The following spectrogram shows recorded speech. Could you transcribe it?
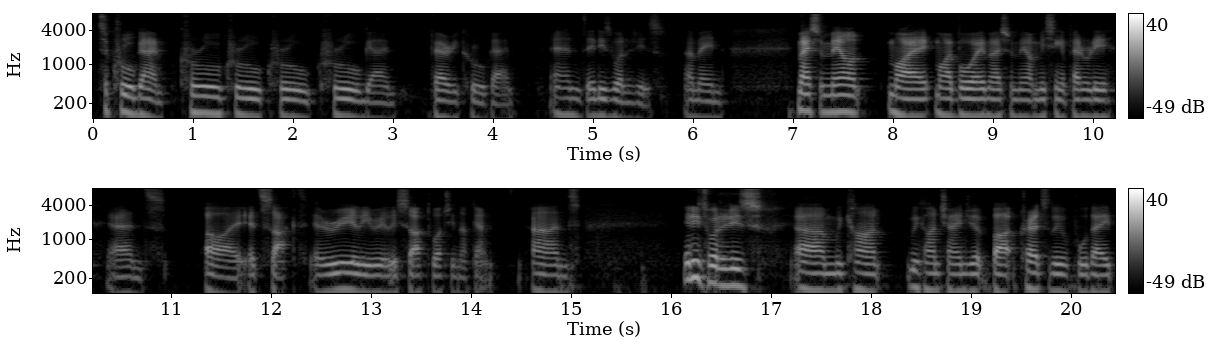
It's a cruel game, cruel, cruel, cruel, cruel game, very cruel game, and it is what it is. I mean, Mason Mount, my my boy Mason Mount, missing a penalty, and oh, it sucked. It really, really sucked watching that game, and it is what it is. Um, we can't we can't change it. But credit to Liverpool, they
